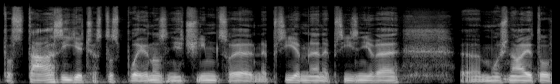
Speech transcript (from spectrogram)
to stáří je často spojeno s něčím, co je nepříjemné, nepříznivé, eh, možná je to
